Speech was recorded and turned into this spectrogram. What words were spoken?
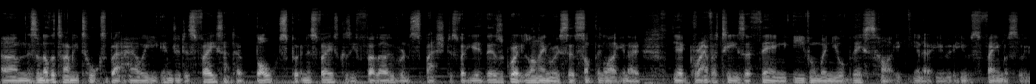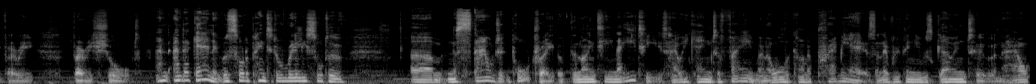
Um, there's another time he talks about how he injured his face, had to have bolts put in his face because he fell over and smashed his face. Yeah, there's a great line where he says something like, you know, yeah, gravity's a thing even when you're this height. You know, he, he was famously very, very short. And, and again, it was sort of painted a really sort of um, nostalgic portrait of the 1980s, how he came to fame and all the kind of premieres and everything he was going to, and how,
